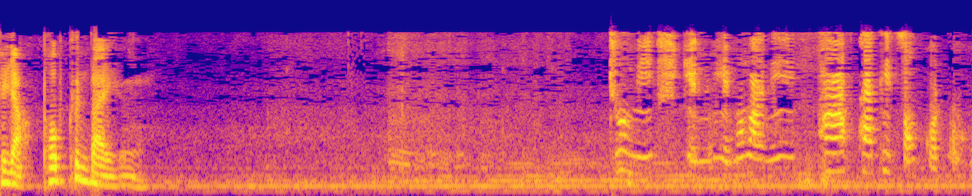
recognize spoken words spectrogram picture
ขยับพบขึ้นไปอืมอืมช่วงนี้เห็นเห็นเมื่อวานนี้ภาพพระอาทิตย์ทรงกฎโอ้โห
